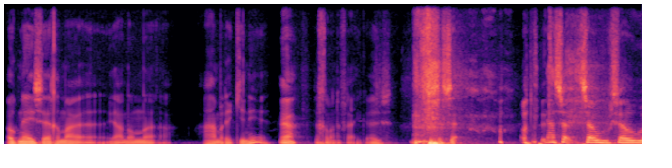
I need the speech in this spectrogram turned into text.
ook nee zeggen, maar eh, ja, dan hamer ik je neer. Ja. Dat is gewoon een vrije keuze. dus, ja, zo, zo, zo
